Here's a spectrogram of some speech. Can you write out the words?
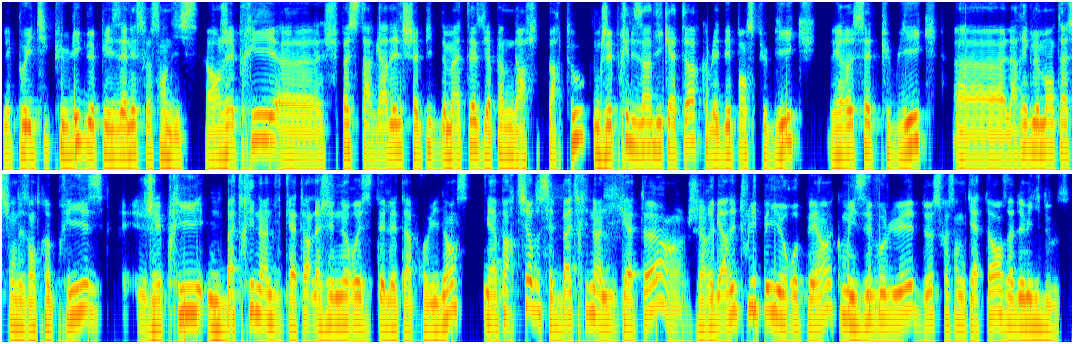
les politiques publiques depuis les années 70. Alors j'ai pris, euh, je sais pas si tu as regardé le chapitre de ma thèse, il y a plein de graphiques partout. Donc j'ai pris des indicateurs comme les dépenses publiques, les recettes publiques, euh, la réglementation des entreprises. J'ai pris une batterie d'indicateurs, la générosité de l'État-providence. Et à partir de cette batterie d'indicateurs, j'ai regardé tous les pays européens, comment ils évoluaient de 74 à 2012.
